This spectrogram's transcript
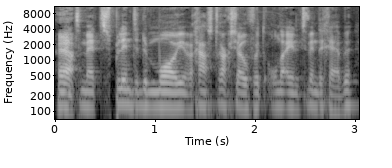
Ja. Met, met Splinter de Mooi. We gaan straks over het onder 21 hebben.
